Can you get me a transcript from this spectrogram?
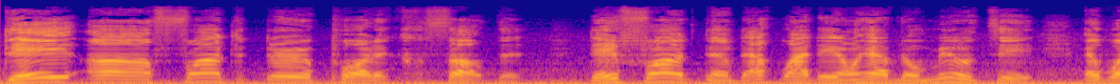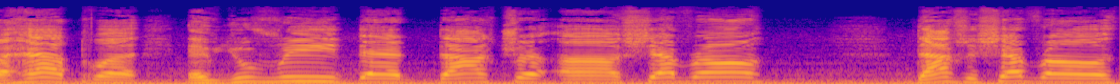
they uh, fund the third party consultant. They fund them. That's why they don't have no immunity. And what happened, if you read that Dr. Uh, Chevron, Dr. Chevron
